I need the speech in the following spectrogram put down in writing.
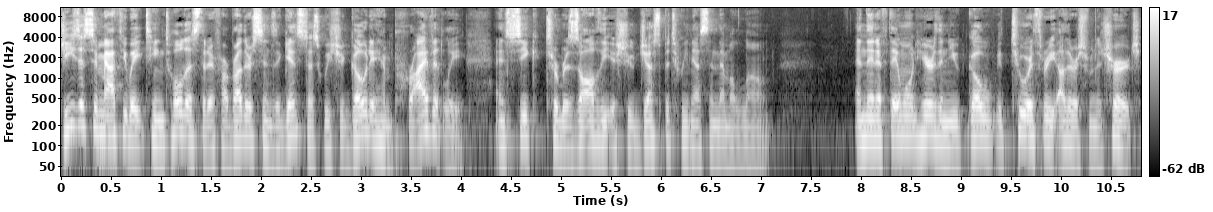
Jesus in Matthew 18 told us that if our brother sins against us, we should go to him privately and seek to resolve the issue just between us and them alone. And then if they won't hear, then you go with two or three others from the church.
